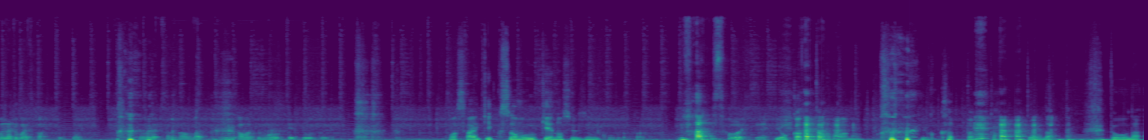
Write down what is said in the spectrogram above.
こんなとこですか？ちょっと。山崎さん頑張って頑張ってもらってってことで。まあサイキックスはもう受けの主人公だかまあそうですね。らよかったのかな？よかったのか？どうなった？どうなの？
